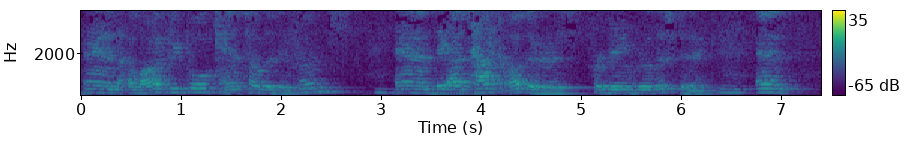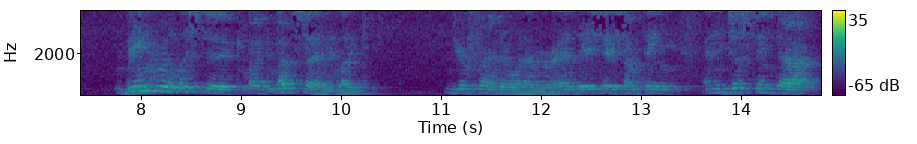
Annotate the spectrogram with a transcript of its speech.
And a lot of people can't tell the difference and they attack others for being realistic. Mhm. And being realistic, like let's say, like your friend or whatever, and they say something, and you just think that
